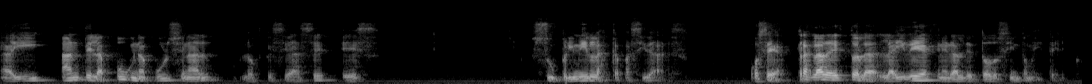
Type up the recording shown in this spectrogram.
ahí, ante la pugna pulsional, lo que se hace es suprimir las capacidades. O sea, traslada esto la, idea general de todo síntoma histérico.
